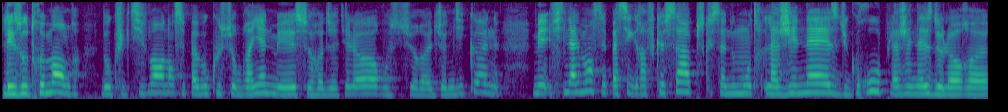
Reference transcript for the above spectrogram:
les autres membres. Donc effectivement, non, c'est pas beaucoup sur Brian, mais sur Roger Taylor ou sur euh, John Deacon. Mais finalement, c'est pas si grave que ça, puisque ça nous montre la genèse du groupe, la genèse de leur, euh,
